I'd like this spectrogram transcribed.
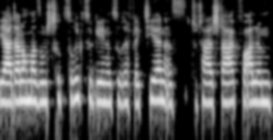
ja, da nochmal so einen Schritt zurückzugehen und zu reflektieren, ist total stark, vor allem,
